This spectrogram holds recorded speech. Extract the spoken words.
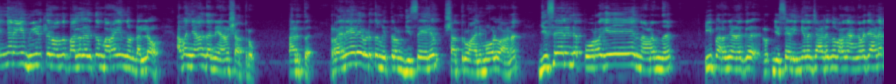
എങ്ങനെയും വീഴ്ത്തണമെന്ന് പലരിടത്തും പറയുന്നുണ്ടല്ലോ. അപ്പം ഞാൻ തന്നെയാണ് ശത്രു. അടുത്ത് റെനയുടെ ഇവിടുത്തെ മിത്രം ജിസേലും ശത്രു അനുമോളുമാണ്. ജിസേലിന്റെ പുറകെ നടന്ന് ഈ പറഞ്ഞ കണക്ക് ജിസേൽ ഇങ്ങനെ ചാടും എന്ന് പറഞ്ഞാൽ അങ്ങനെ ചാടും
